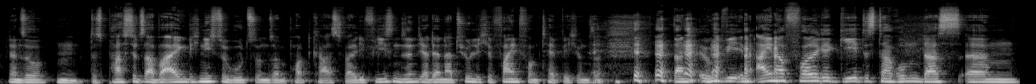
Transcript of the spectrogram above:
Und dann so, hm, das passt jetzt aber eigentlich nicht so gut zu unserem Podcast, weil die Fliesen sind ja der natürliche Feind vom Teppich und so. Dann irgendwie in einer Folge geht es darum, dass ähm,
